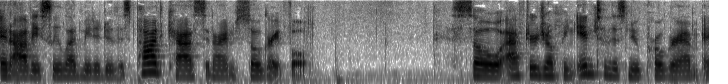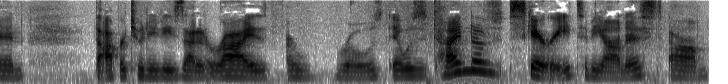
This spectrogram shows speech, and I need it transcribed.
and obviously led me to do this podcast and I am so grateful. So after jumping into this new program and the opportunities that it arise arose, it was kind of scary to be honest. Um,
